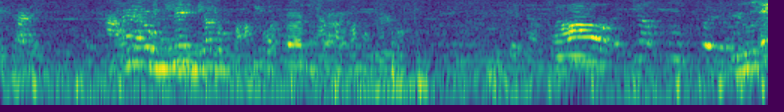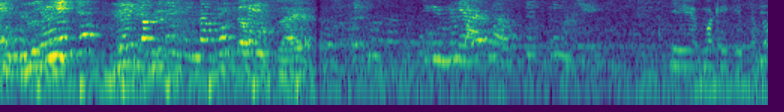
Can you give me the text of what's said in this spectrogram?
Back side. Yeah, makikita mo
